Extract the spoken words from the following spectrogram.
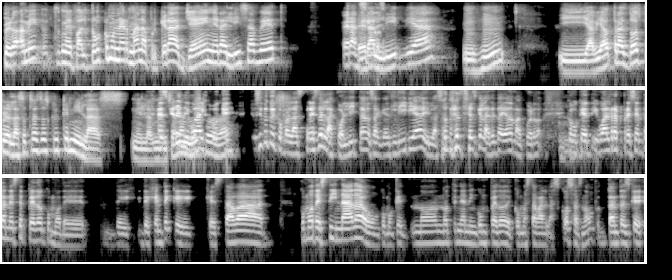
Pero a mí me faltó como una hermana, porque era Jane, era Elizabeth, era Lidia, y había otras dos, pero las otras dos creo que ni las ni las es que eran igual, como que, yo siento que como las tres de la colita, o sea, que es Lidia y las otras tres que la neta ya no me acuerdo, como que igual representan este pedo como de, de, de gente que, que estaba como destinada o como que no, no tenía ningún pedo de cómo estaban las cosas, ¿no? Tanto es que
